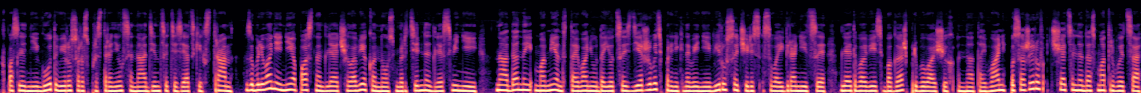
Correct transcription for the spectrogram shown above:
В последний год вирус распространился на 11 азиатских стран. Заболевание не опасно для человека, но смертельно для свиней. На данный момент Тайваню удается сдерживать проникновение вируса через свои границы. Для этого весь багаж прибывающих на Тайвань пассажиров тщательно досматривается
